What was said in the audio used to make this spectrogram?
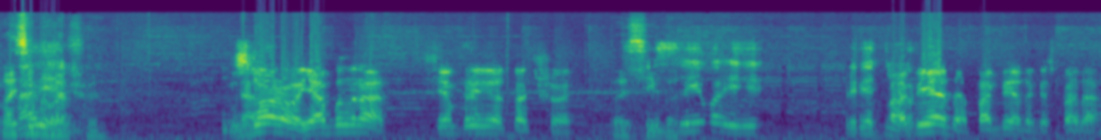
Спасибо наверное. большое. Здорово, я был рад. Всем привет большой. Спасибо. Счастливо и привет. Победа, победа, господа.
